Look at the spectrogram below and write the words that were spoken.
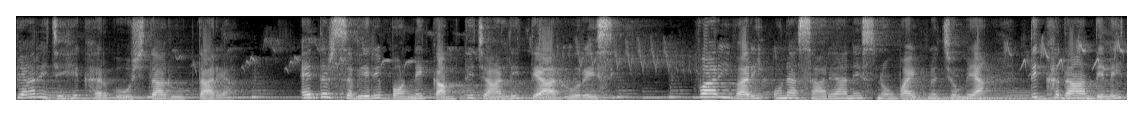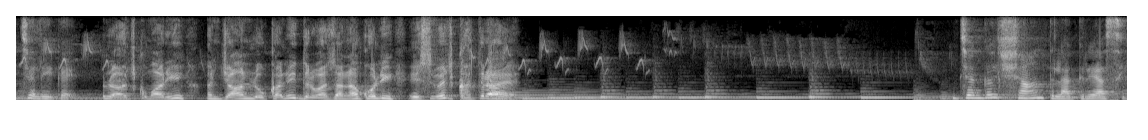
ਪਿਆਰੇ ਜਿਹੇ ਖਰਗੋਸ਼ ਦਾ ਰੂਪ ਧਾਰਿਆ। ਇੱਧਰ ਸਵੇਰੇ ਬੌਨੇ ਕੰਮ ਤੇ ਜਾਣ ਲਈ ਤਿਆਰ ਹੋ ਰਹੇ ਸੀ। ਵਾਰੀ-ਵਾਰੀ ਉਹਨਾਂ ਸਾਰਿਆਂ ਨੇ ਸਨੋ ਵਾਈਟ ਨੂੰ ਚੁੰਮਿਆ ਤੇ ਖਦਾਨ ਦੇ ਲਈ ਚਲੇ ਗਏ। ਰਾਜਕੁਮਾਰੀ ਅਣਜਾਣ ਲੋਕਾਂ ਲਈ ਦਰਵਾਜ਼ਾ ਨਾ ਖੋਲੀ ਇਸ ਵਿੱਚ ਖਤਰਾ ਹੈ। ਜੰਗਲ ਸ਼ਾਂਤ ਲੱਗ ਰਿਹਾ ਸੀ।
